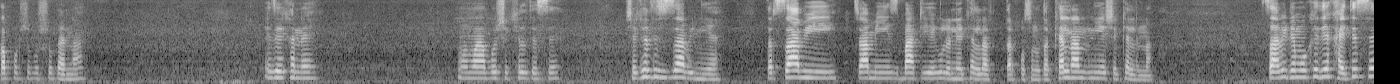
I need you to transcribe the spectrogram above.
কাপড় চোপড় শুকায় না। এই যে এখানে আমার মা বসে খেলতেছে। সে খেলতেছে চাবি নিয়ে। তার চাবি, চামিচ, বাটি এগুলো নিয়ে খেলার তার পছন্দ। তার খেলনা নিয়ে সে খেলে না। চাবিটা মুখে দিয়ে খাইতেছে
